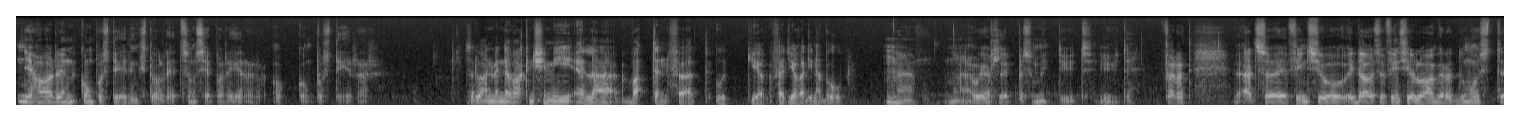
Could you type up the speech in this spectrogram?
Jag har en komposteringstoalett som separerar och komposterar. Så du använder varken kemi eller vatten för att, utgöra, för att göra dina behov? Nej. Nej, och jag släpper som inte ut ute. För att alltså, det finns ju, idag så finns ju lagar att du måste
